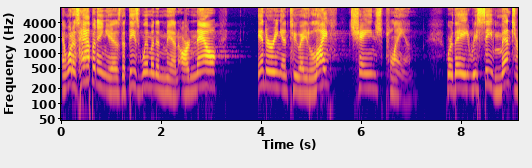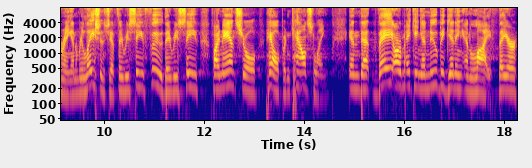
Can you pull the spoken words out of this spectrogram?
And what is happening is that these women and men are now entering into a life change plan where they receive mentoring and relationships, they receive food, they receive financial help and counseling in that they are making a new beginning in life. They are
